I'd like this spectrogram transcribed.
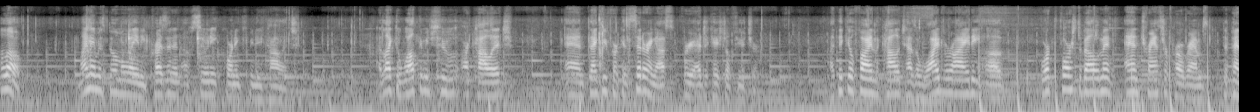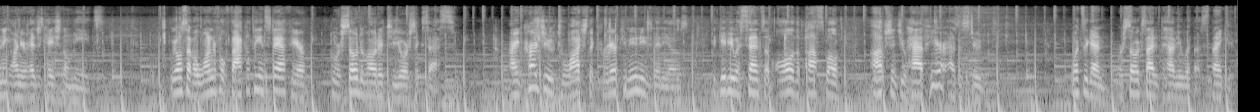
Hello, my name is Bill Mullaney, president of SUNY Corning Community College. I'd like to welcome you to our college and thank you for considering us for your educational future. I think you'll find the college has a wide variety of workforce development and transfer programs depending on your educational needs. We also have a wonderful faculty and staff here who are so devoted to your success. I encourage you to watch the Career Communities videos to give you a sense of all of the possible options you have here as a student. Once again, we're so excited to have you with us. Thank you.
